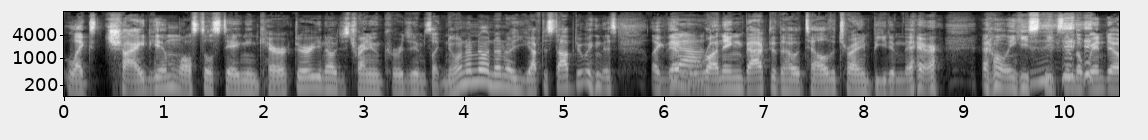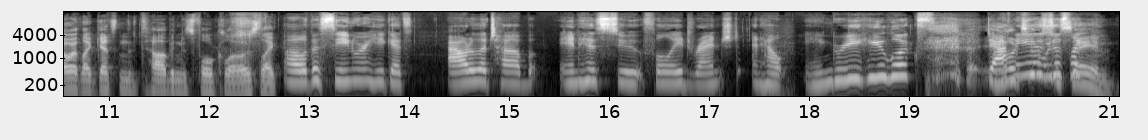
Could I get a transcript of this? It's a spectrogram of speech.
like chide him while still staying in character. You know, just trying to encourage him. It's like, no, no, no, no, no. You have to stop doing this. Like them Yeah. running back to the hotel to try and beat him there, and only he sneaks in the window and like gets in the tub in his full clothes. Like, Oh, the scene where he gets out of the tub in his suit, fully drenched, and how angry he looks. Daphne he looks so is just like insane.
